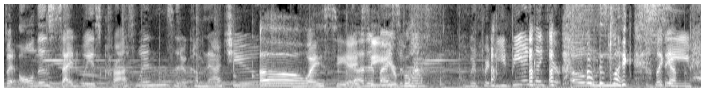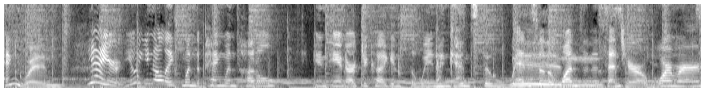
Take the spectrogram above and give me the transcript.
but all those sideways crosswinds that are coming at you. Oh, I see, I other see. You're bl- would put, you'd be in like your own it's like like a penguin yeah, you're, you you know like when the penguins huddle in Antarctica against the wind. against the wind. and so the ones in the center are warmer,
